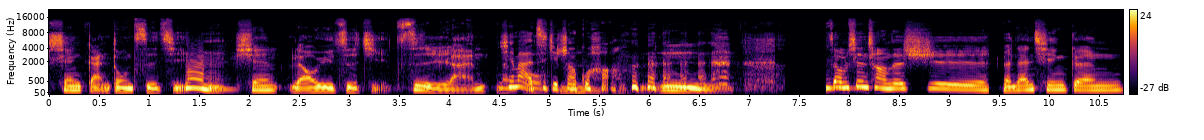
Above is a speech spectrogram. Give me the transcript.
先感动自己，嗯，先疗愈自己，自然先把自己照顾好。嗯，嗯，在我们现场的是阮丹青跟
